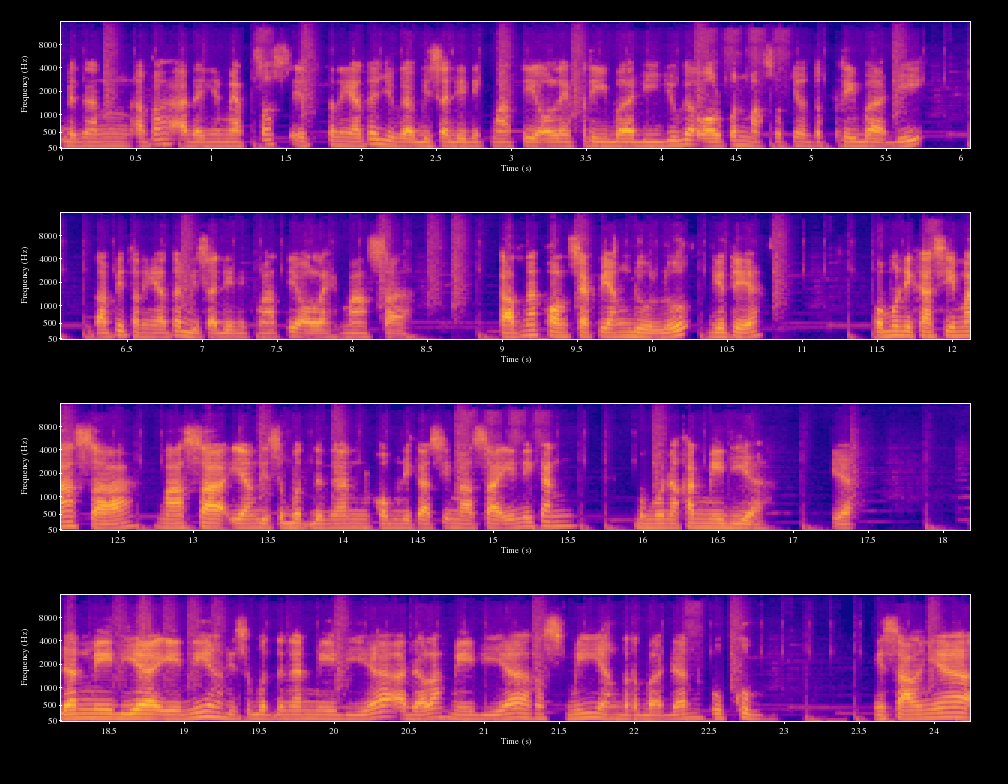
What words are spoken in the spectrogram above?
dengan apa adanya medsos itu ternyata juga bisa dinikmati oleh pribadi juga walaupun maksudnya untuk pribadi tapi ternyata bisa dinikmati oleh masa karena konsep yang dulu gitu ya komunikasi massa massa yang disebut dengan komunikasi massa ini kan menggunakan media ya. Dan media ini yang disebut dengan media adalah media resmi yang berbadan hukum. Misalnya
